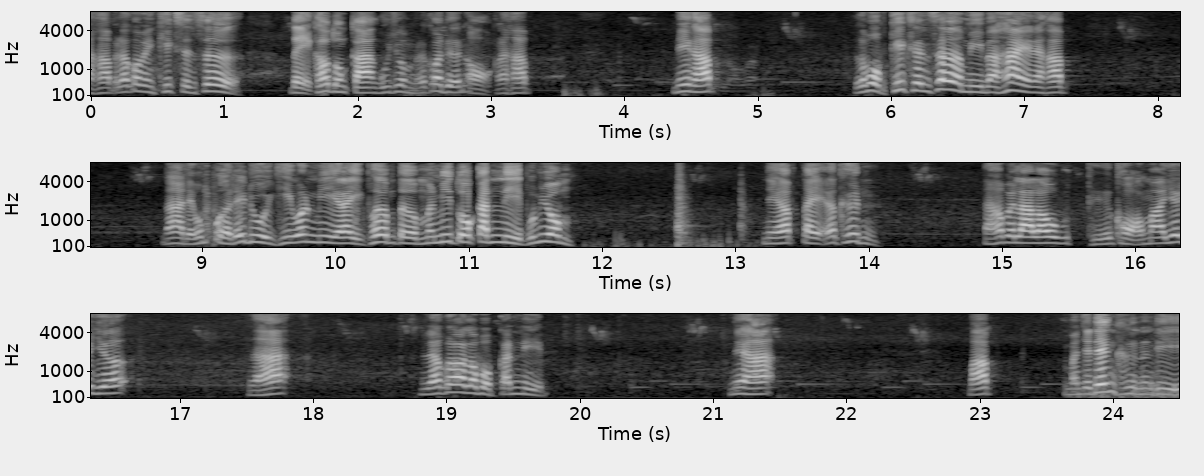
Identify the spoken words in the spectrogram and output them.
นะครับแล้วก็เป็นคลิกเซนเซอร์เตะเข้าตรงกลางคุณผู้ชมแล้วก็เดินออกนะครับ นี่ครับ ระบบคลิกเซนเซอร์มีมาให้นะครับนะเดี๋ยวผมเปิดให้ดูอีกทีว่ามีอะไรอีกเพิ่มเติม มันมีตัวกันหนีบคุณผู้ชมนี่ครับเตะแล้วขึ้นนะครับเวลาเราถือของมาเยอะๆนะฮะแล้วก็ระบบกันหนีบนี่ฮะปั๊บ มันจะเด้งคืนทันที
